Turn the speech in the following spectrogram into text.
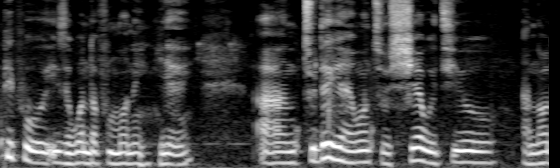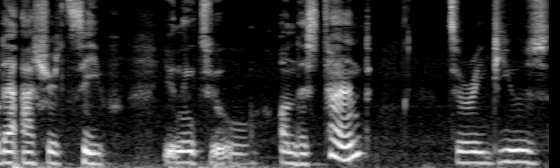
people is a wonderful morning here, and today I want to share with you another hatchery tip you need to understand to reduce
